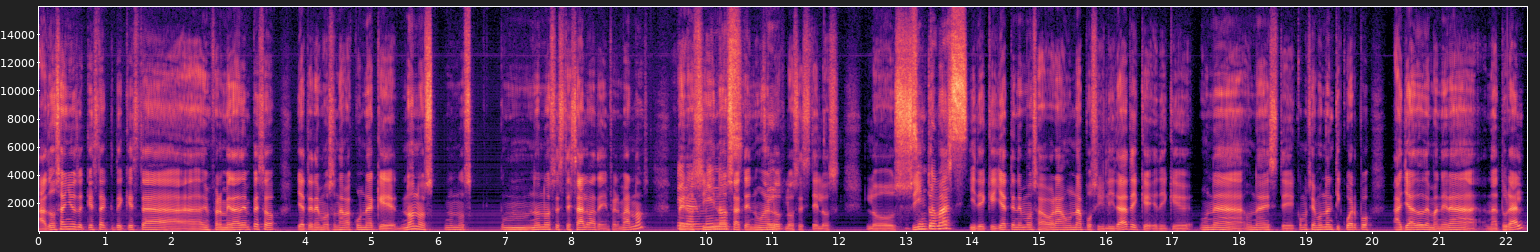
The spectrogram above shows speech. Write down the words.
a dos años de que esta, de que esta enfermedad empezó, ya tenemos una vacuna que no nos, no nos, mm, no nos este, salva de enfermarnos, pero, sí nos atenúa los, los, este, los, los síntomas, y de que ya tenemos ahora una posibilidad de que, de que una, una, este, ¿cómo se llama? Un anticuerpo hallado de manera natural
